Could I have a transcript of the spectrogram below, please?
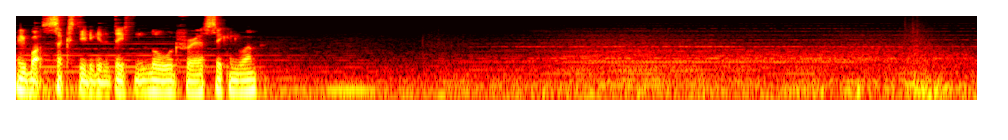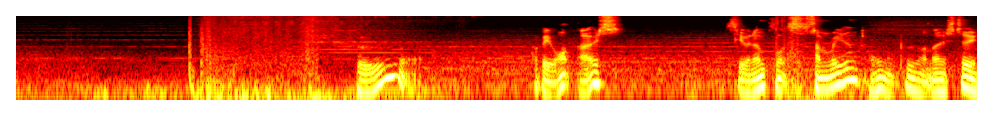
Maybe what, 60 to get a decent lord for our second one. Probably want those. See what influence for some reason. Oh, probably want those too.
